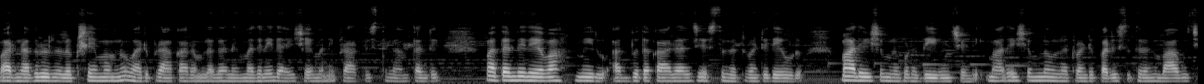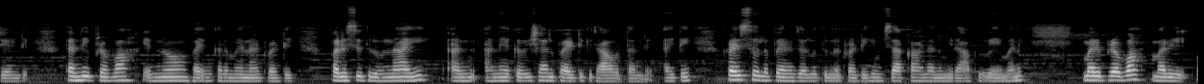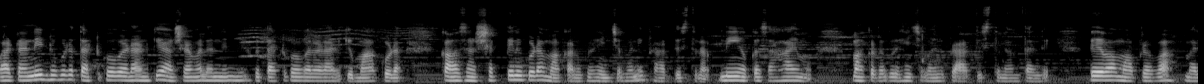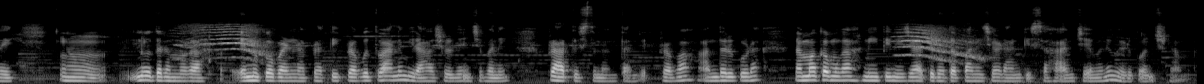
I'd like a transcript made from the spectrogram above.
వారి నగరులలో క్షేమంను వారి ప్రాకారములలో నెమ్మదిని దయచేయమని ప్రార్థిస్తున్నాం తండ్రి. మా తండ్రి దేవా మీరు అద్భుత కార్యాలు చేస్తున్నటువంటి దేవుడు. మా దేశంను కూడా దీవించండి. మా దేశంలో ఉన్నటువంటి పరిస్థితులను బాగు చేయండి. తండ్రి ప్రభా ఎన్నో భయంకరమైనటువంటి పరిస్థితులు ఉన్నాయి. అన్ అనేక విషయాలు బయటికి రావద్దండి. అయితే క్రైస్తవుల పైన జరుగుతున్నటువంటి హింసాకాండాన్ని మీరు ఆపివేయమని మరి ప్రభా మరి వాటన్నిటిని కూడా తట్టుకోవడానికి ఆ శ్రమలన్నింటిని తట్టుకోగలడానికి మాకు కూడా కావాల్సిన శక్తిని కూడా మాకు అనుగ్రహించమని ప్రార్థిస్తున్నాం. నీ యొక్క సహాయము మాకు అనుగ్రహించమని ప్రార్థిస్తున్నాం తండ్రి. దేవా మా ప్రభా మరి నూతనముగా ఎన్నుకోబడిన ప్రతి ప్రభుత్వాన్ని మీరు ఆశీర్వదించమని ప్రార్థిస్తున్నాం తండ్రి. ప్రభా అందరూ కూడా నమ్మకంగా నీతి నిజాయితీలతో పనిచేయడానికి సహాయం చేయమని వేడుకొంచున్నాము.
